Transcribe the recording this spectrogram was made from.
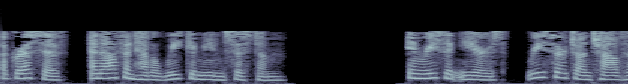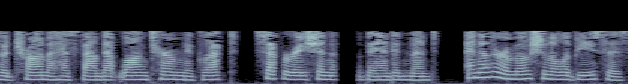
aggressive, and often have a weak immune system. In recent years, research on childhood trauma has found that long term neglect, separation, abandonment, and other emotional abuses,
